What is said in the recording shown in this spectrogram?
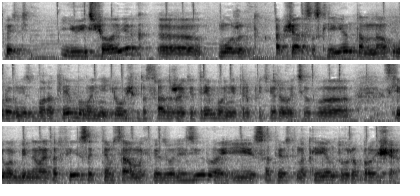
то есть UX-человек э, может общаться с клиентом на уровне сбора требований и, в общем-то, сразу же эти требования интерпретировать в схему мобильного интерфейса, тем самым их визуализируя, и, соответственно, клиенту уже проще,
